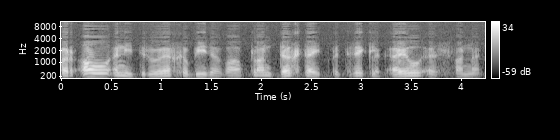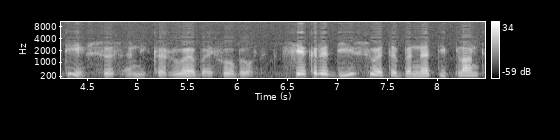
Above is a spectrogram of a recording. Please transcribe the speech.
veral in die droë gebiede waar plantdigtheid betreklik uil is van natuur, soos in die Karoo byvoorbeeld. Sekere diersoorte benut die plant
